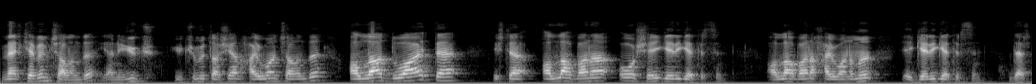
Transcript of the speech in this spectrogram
merkebim çalındı. Yani yük, yükümü taşıyan hayvan çalındı. Allah'a dua et de işte Allah bana o şeyi geri getirsin. Allah bana hayvanımı e, geri getirsin der.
